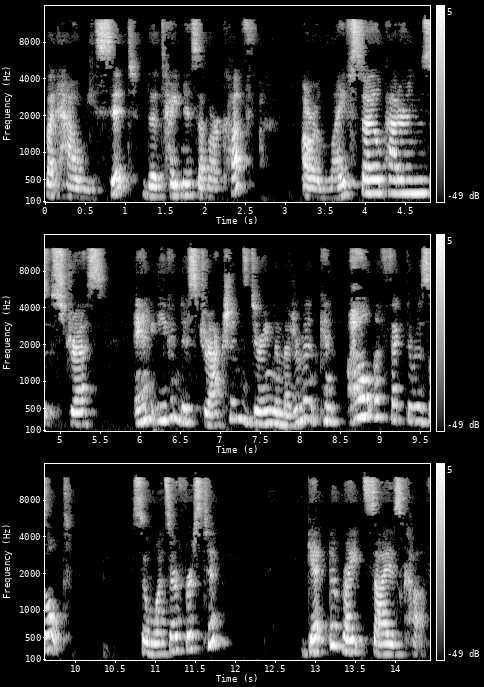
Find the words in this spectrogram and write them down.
But how we sit, the tightness of our cuff, our lifestyle patterns, stress, and even distractions during the measurement can all affect the result. So what's our first tip? Get the right size cuff.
